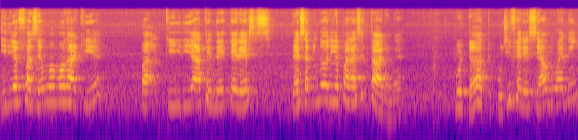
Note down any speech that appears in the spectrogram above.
iria fazer uma monarquia pra, que iria atender interesses dessa minoria parasitária, né? Portanto, o diferencial não é nem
